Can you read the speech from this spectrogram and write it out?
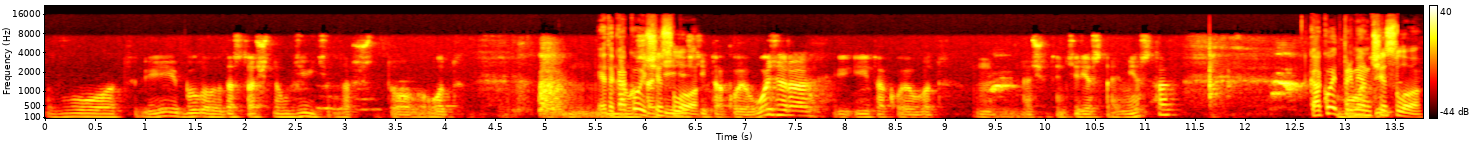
Вот. И было достаточно удивительно, что вот это какое число? Есть и такое озеро, и, и такое вот значит, интересное место. Какое это примерно вот. число?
